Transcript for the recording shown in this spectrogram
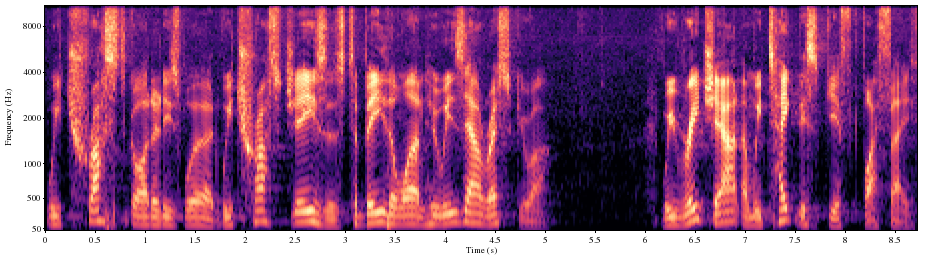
we trust God at His word. We trust Jesus to be the one who is our rescuer. We reach out and we take this gift by faith.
